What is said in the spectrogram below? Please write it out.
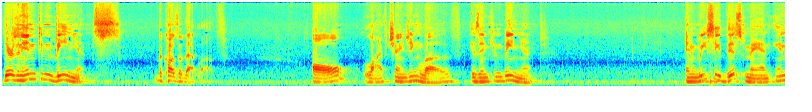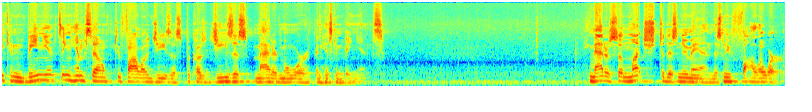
there's an inconvenience because of that love. All life changing love is inconvenient. And we see this man inconveniencing himself to follow Jesus because Jesus mattered more than his convenience. He matters so much to this new man, this new follower,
